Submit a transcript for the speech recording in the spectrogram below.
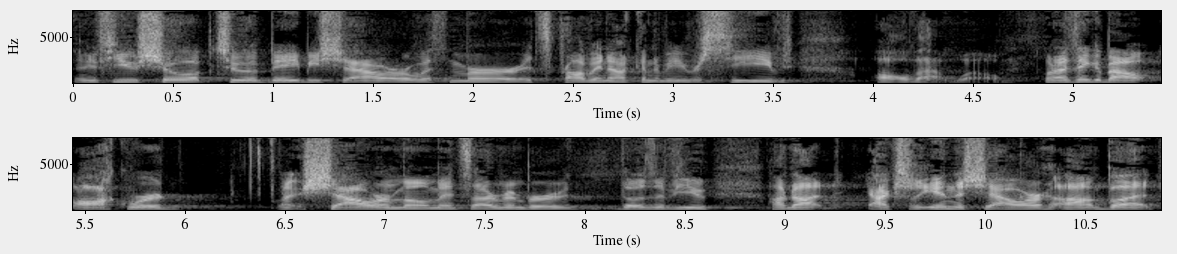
And if you show up to a baby shower with myrrh, it's probably not going to be received all that well. When I think about awkward shower moments. I remember those of you, I'm not actually in the shower, uh, but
